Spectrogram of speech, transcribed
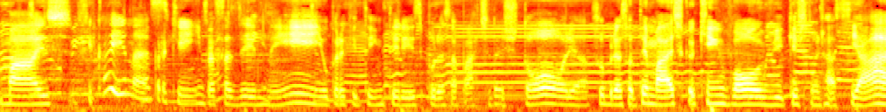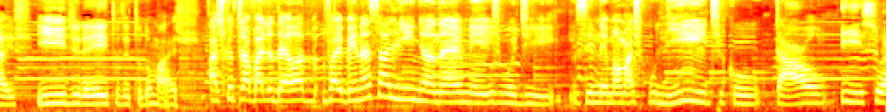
Mas fica aí, né? Pra quem vai fazer Enem ou pra quem tem interesse por essa parte da história, sobre essa temática que envolve questões raciais e direitos e tudo mais. Acho que o trabalho dela vai bem nessa linha, né, mesmo, de cinema mais político tal. Isso,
